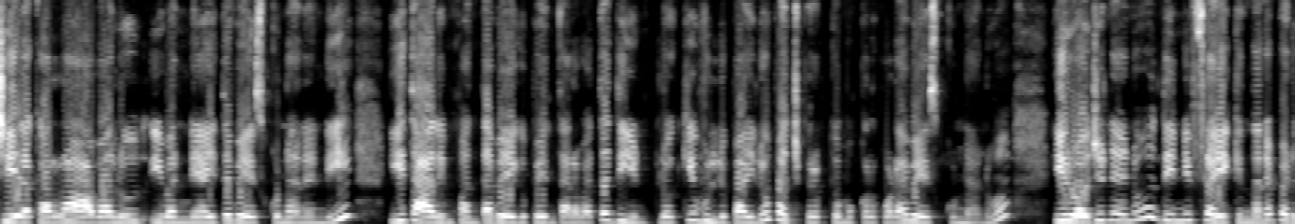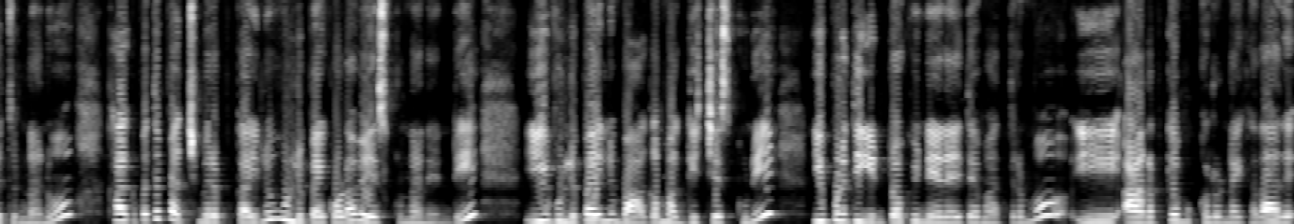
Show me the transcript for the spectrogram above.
జీలకర్ర ఆవాలు ఇవన్నీ అయితే వేసుకున్నానండి. ఈ తాలింపు అంతా వేగిపోయిన తర్వాత దీంట్లోకి ఉల్లిపాయలు పచ్చిమిరపకాయ ముక్కలు కూడా వేసుకున్నాను. ఈరోజు నేను దీన్ని ఫ్రై కిందనే పెడుతున్నాను. కాకపోతే పచ్చిమిరపకాయలు ఉల్లిపాయ కూడా వేసుకున్నానండి. ఈ ఉల్లిపాయలు బాగా మగ్గిచ్చేసుకుని ఇప్పుడు దీంట్లోకి నేనైతే మాత్రము ఈ ఆనపకాయ ముక్కలు ఉన్నాయి కదా అదే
